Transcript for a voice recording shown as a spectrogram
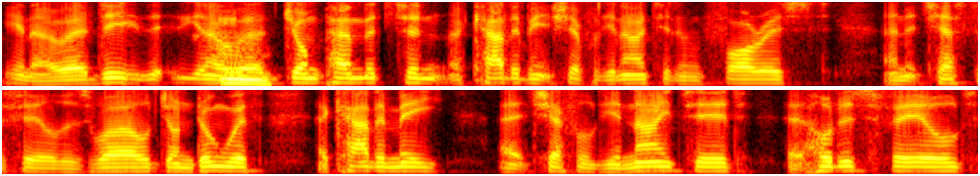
You know, uh, D, you know mm. John Pemberton Academy at Sheffield United and Forest, and at Chesterfield as well. John Dungworth Academy at Sheffield United, at Huddersfield,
